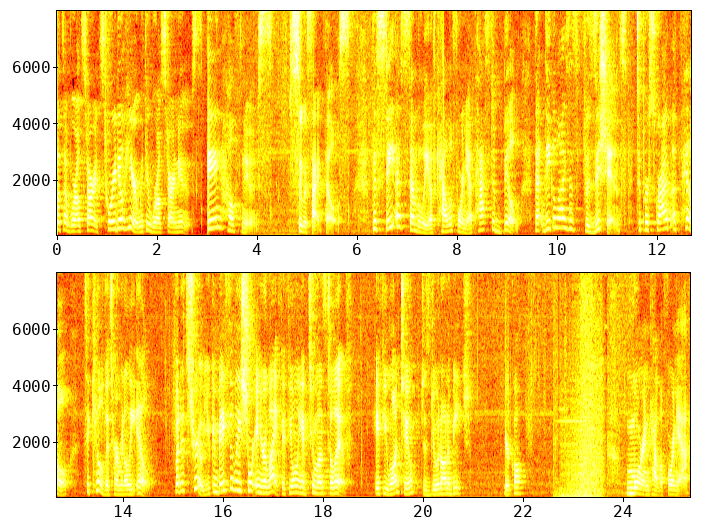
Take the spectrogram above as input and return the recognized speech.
What's up, World Star? It's Tori Deal here with your World Star News. In health news, suicide pills. The State Assembly of California passed a bill that legalizes physicians to prescribe a pill to kill the terminally ill. But it's true, you can basically shorten your life if you only have two months to live. If you want to, just do it on a beach. Your call. More in California.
